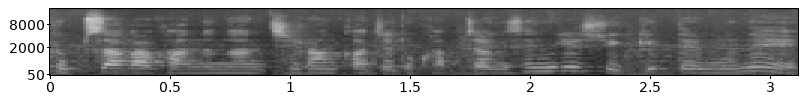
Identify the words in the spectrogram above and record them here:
급사가 가능한 질환까지도 갑자기 생길 수 있기 때문에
